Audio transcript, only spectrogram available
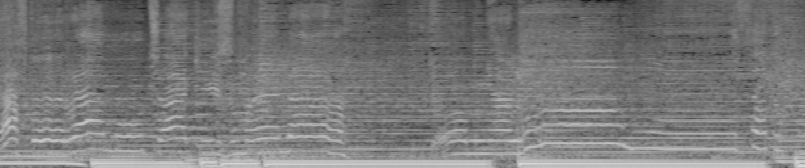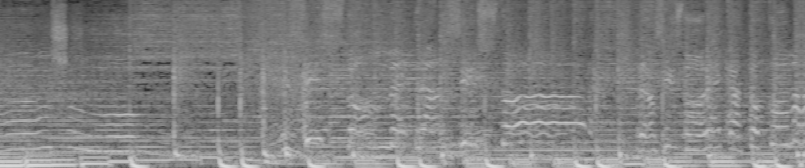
Τα φτερά μου τσακισμένα Το μυαλό μου θα το χάσω Ζήστο με τρανσίστορ Τρανσίστορ 100 ακόμα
